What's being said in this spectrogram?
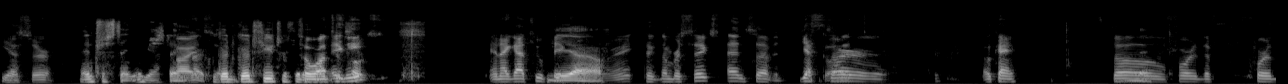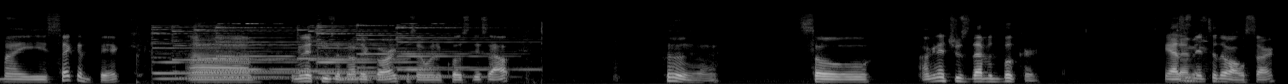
Yes, sir. interesting, interesting. All right, so- Good, good future for So the on Hawks. to me, Coach, and I got two picks. Yeah. now, right. pick number six and seven. Yes, Go sir. Okay. So for the for my second pick, um, I'm gonna choose another guard because I want to close this out. Huh. So I'm gonna choose Devin Booker. He hasn't Damn it. been to the All Star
